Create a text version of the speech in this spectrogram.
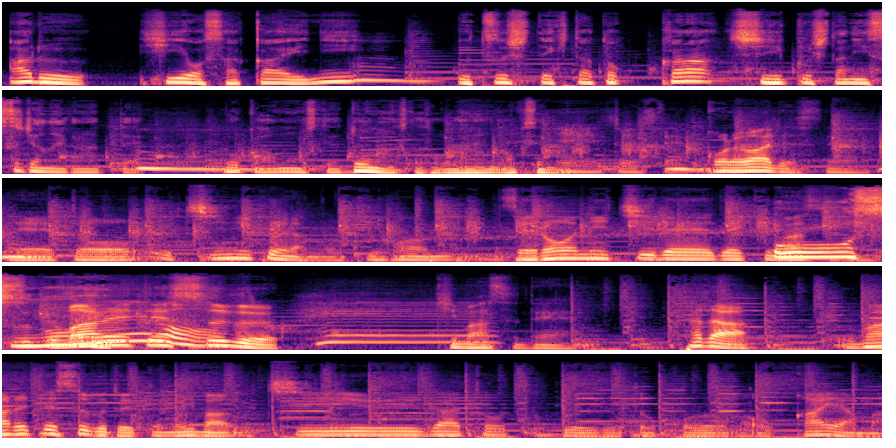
ある日を境に移してきたとこから飼育した日数じゃないかなって僕は思うんですけどどうなんですかそこら辺青木先えーとですね、これはですね、えー、とうちに来るのはもう基本ゼロ日例で来ます、おおすごい。生まれてすぐ来ますね。ただ生まれてすぐといっても今うちが取っているところが岡山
